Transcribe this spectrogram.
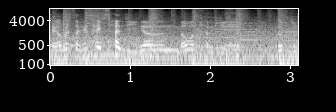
제가 벌써 회사 입사한 지 2년 넘었다는 게 그것도 좀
